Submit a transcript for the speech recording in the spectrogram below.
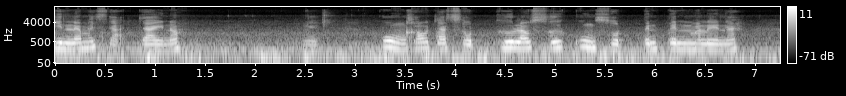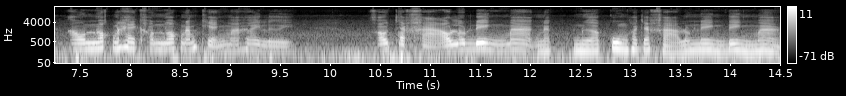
กินแล้วไม่สะใจเนาะนี่กุ้งเขาจะสด คือเราซื้อกุ้งสดเป็นๆมาเลยนะ เอานกนะให้เขานกน้ำแข็งมาให้เลย เขาจะขาวแล้วเด้งมากนะ เนื้อกุ้งเขาจะขาวแล้วเด้งเด้งมาก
